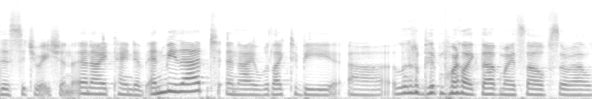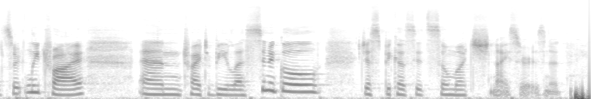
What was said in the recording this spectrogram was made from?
this situation. And I kind of envy that, and I would like to be uh, a little bit more like that myself. So I'll certainly try and try to be less cynical just because it's so much nicer, isn't it?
